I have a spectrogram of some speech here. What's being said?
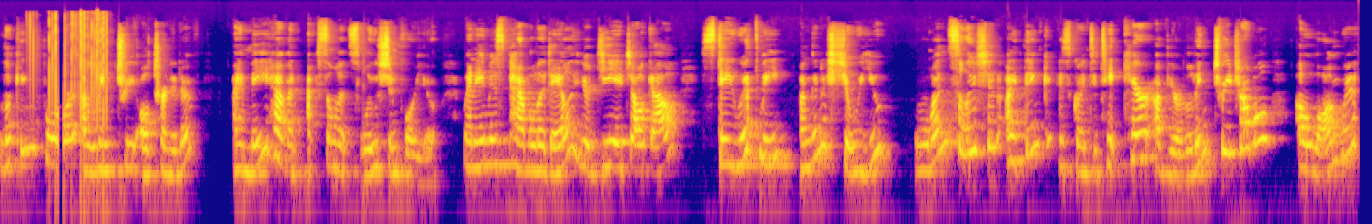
Looking for a Linktree alternative? I may have an excellent solution for you. My name is Pamela Dale, your GHL gal. Stay with me. I'm going to show you one solution I think is going to take care of your Linktree trouble along with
